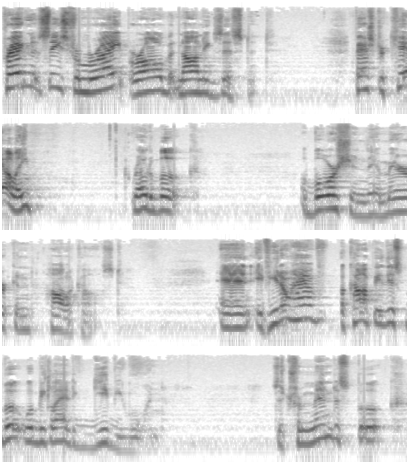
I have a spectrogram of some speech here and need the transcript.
Pregnancies from rape are all but non existent. Pastor Kelly wrote a book, Abortion, the American Holocaust. And if you don't have a copy of this book, we'll be glad to give you one. It's a tremendous book.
